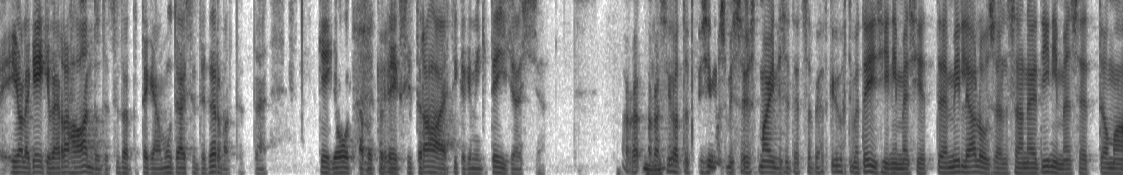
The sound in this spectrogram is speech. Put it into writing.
ei ole keegi veel raha andnud, et seda peab tegema muude asjade kõrvalt, et. keegi ootab, et te teeksite raha eest ikkagi mingeid teisi asju. Aga, aga mhm. seotud küsimus, mis sa just mainisid, et sa pead ka juhtima teisi inimesi, et mille alusel sa need inimesed oma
